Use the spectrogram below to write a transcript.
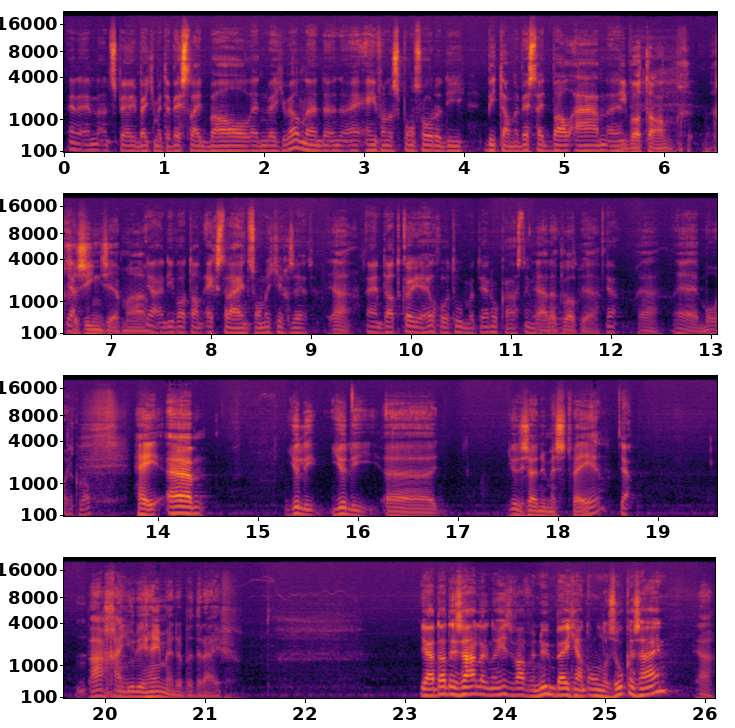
En, en dan speel je een beetje met de wedstrijdbal. En weet je wel, de- een van de sponsoren die biedt dan de wedstrijdbal aan. En, Die wordt dan gezien, zeg maar. ja, en die wordt dan extra in het zonnetje gezet. Ja, En dat kun je heel goed doen met narrowcasting. ja dat klopt. Ja, Ja, ja, mooi. dat klopt. Hey, ehm, jullie, jullie, eh, jullie zijn nu met z'n tweeën. Ja. Waar gaan jullie heen met het bedrijf? ja, dat is eigenlijk nog iets wat we nu een beetje aan het onderzoeken zijn. Ja,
